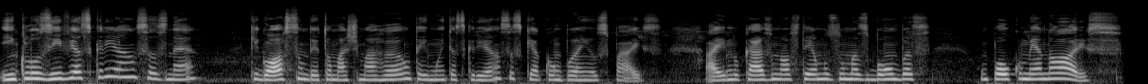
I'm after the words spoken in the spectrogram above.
Inclusive as crianças, né? Que gostam de tomar chimarrão, tem muitas crianças que acompanham os pais. Aí no caso nós temos umas bombas um pouco menores.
